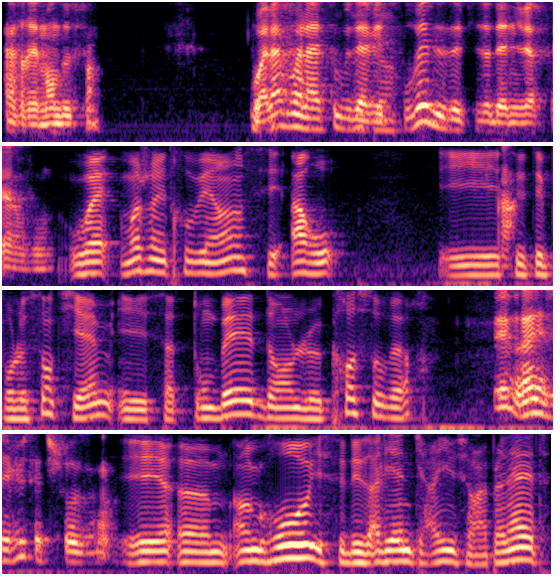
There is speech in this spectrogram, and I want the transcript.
pas vraiment de fin. Voilà, voilà. Est-ce que vous avez trouvé des épisodes d'anniversaire, vous? Ouais, moi j'en ai trouvé un, c'est Arrow. Et Ah. c'était pour le centième et ça tombait dans le crossover. C'est vrai, j'ai vu cette chose. Et euh, en gros, c'est des aliens qui arrivent sur la planète.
